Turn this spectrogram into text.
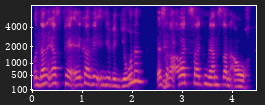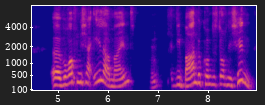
und dann erst per LKW in die Regionen. Bessere mhm. Arbeitszeiten wären es dann auch. Äh, worauf Michaela meint, hm? die Bahn bekommt es doch nicht hin.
